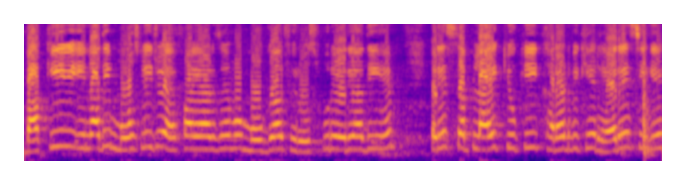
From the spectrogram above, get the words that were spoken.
ਬਾਕੀ ਇਹਨਾਂ ਦੀ ਮੋਸਟਲੀ ਜੋ ਐਫ ਆਈ ਆਰਜ਼ ਹੈ, ਉਹ ਮੋਗਾ, ਫਿਰੋਜ਼ਪੁਰ ਏਰੀਆ ਦੀ ਹੈ, ਪਰ ਇਹ ਸਪਲਾਈ ਕਿਉਂਕਿ ਖਰੜ ਵਿਖੇ ਰਹਿ ਰਹੇ ਸੀਗੇ,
